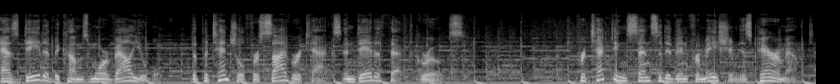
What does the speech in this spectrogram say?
As data becomes more valuable, the potential for cyber attacks and data theft grows. Protecting sensitive information is paramount.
